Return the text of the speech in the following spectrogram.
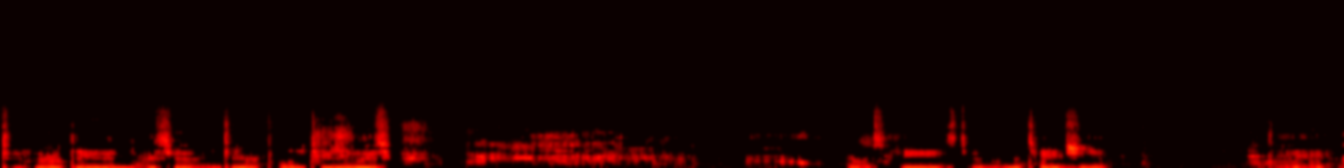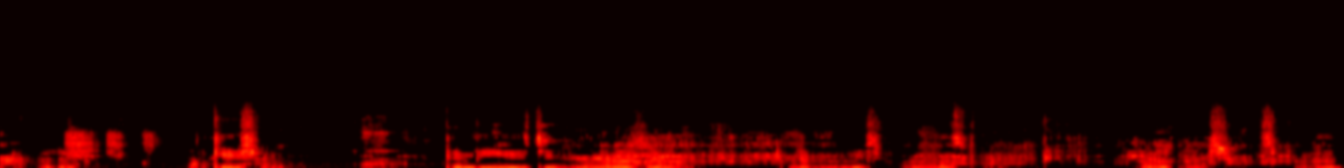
To go data and user and therefore to use be used to limitation the medication can be used in nausea remedies for instance average spraying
